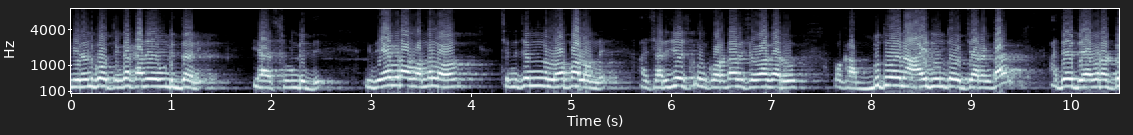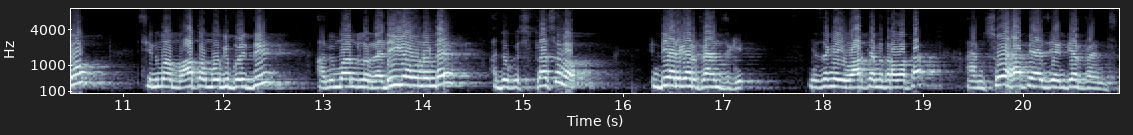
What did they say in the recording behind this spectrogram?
మీరు అనుకోవచ్చు ఇంకా కథ ఉండిద్ది అని. యాస్ ఉండిద్ది. దేవరావు వందలో చిన్న చిన్న లోపాలు ఉన్నాయి. అది సరి చేసుకుని కొరటాల శివ గారు ఒక అద్భుతమైన ఆయుధంతో వచ్చారంట. అదే దేవరటు సినిమా మాతో మోగిపోయింది అభిమానులు రెడీగా ఉండండి. అది ఒక స్పెషల్ ఎన్టీఆర్ గారి ఫ్యాన్స్కి. నిజంగా ఈ వార్త అయిన తర్వాత I'm so happy as NTR fans.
